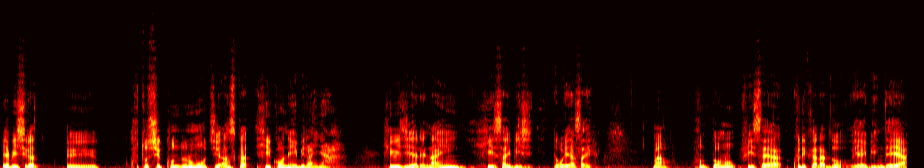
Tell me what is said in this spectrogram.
やびしが、えー、今年今度のムーチーあんすかひこねえびらんや。ひびじやれないんひさいびしど野菜まあ本当のフィーサや栗からどやいびんでや。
